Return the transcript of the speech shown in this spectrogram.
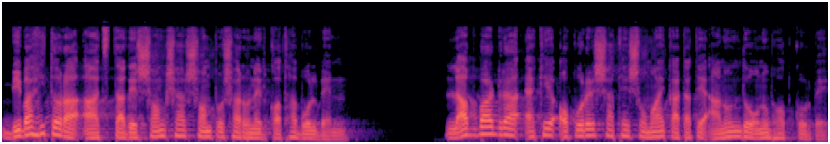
বিবাহিতরা আজ তাদের সংসার সম্প্রসারণের কথা বলবেন। লাভবার্ডরা একে অপরের সাথে সময় কাটাতে আনন্দ অনুভব করবে।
